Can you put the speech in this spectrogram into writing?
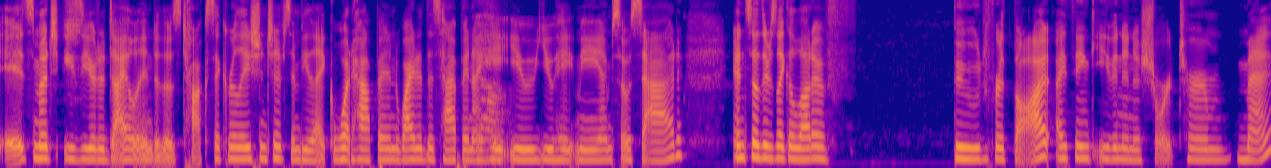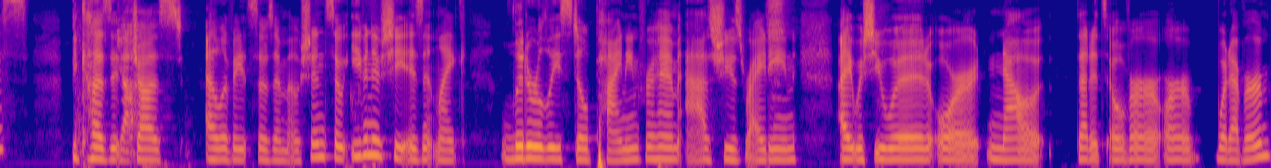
it's much easier to dial into those toxic relationships and be like, what happened? Why did this happen? I hate you. You hate me. I'm so sad. And so there's like a lot of food for thought, I think, even in a short term mess, because it Yeah. just elevates those emotions. So even if she isn't like literally still pining for him as she is writing, I wish you would, or now that it's over, or whatever,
